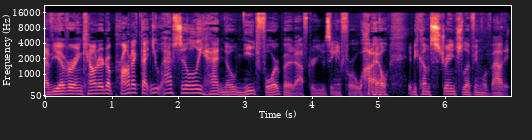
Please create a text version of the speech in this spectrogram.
Have you ever encountered a product that you absolutely had no need for, but after using it for a while, it becomes strange living without it?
